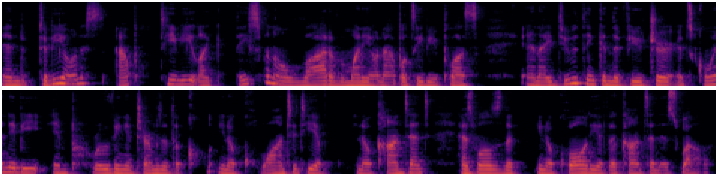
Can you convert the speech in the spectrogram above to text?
And to be honest, Apple TV, like they spend a lot of money on Apple TV Plus, and I do think in the future it's going to be improving in terms of the you know quantity of you know content as well as the you know quality of the content as well.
